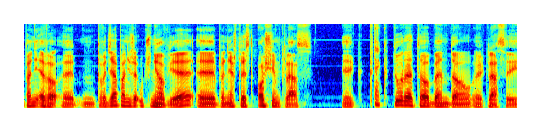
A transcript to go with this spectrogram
Pani Ewo, e, powiedziała Pani, że uczniowie, e, ponieważ to jest 8 klas, e, tak. które to będą klasy?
